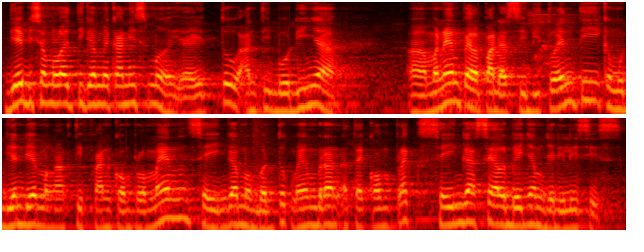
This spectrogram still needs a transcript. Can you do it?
dia bisa melalui tiga mekanisme yaitu antibodinya uh, menempel pada CD20 kemudian dia mengaktifkan komplement sehingga membentuk membran attack complex sehingga sel B-nya menjadi lisis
